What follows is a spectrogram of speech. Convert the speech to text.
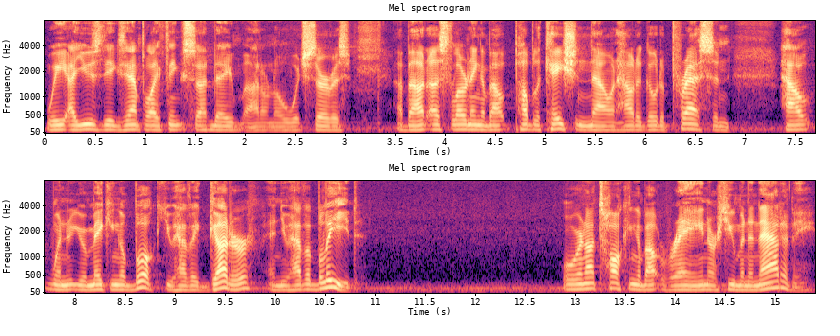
We, I used the example, I think, Sunday, I don't know which service, about us learning about publication now and how to go to press and how when you're making a book, you have a gutter and you have a bleed. Well, we're not talking about rain or human anatomy.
